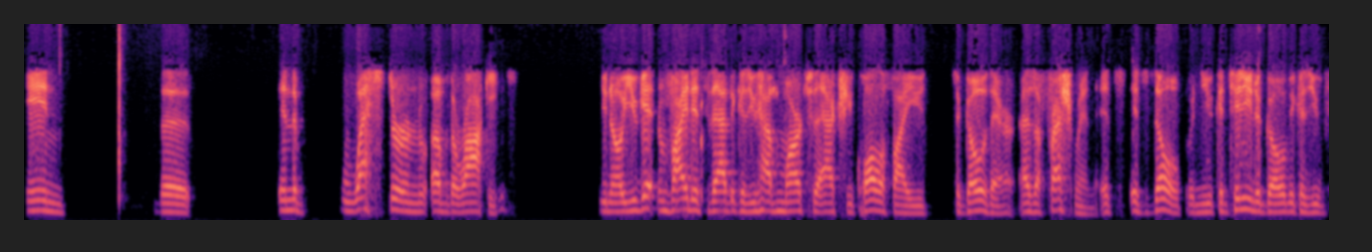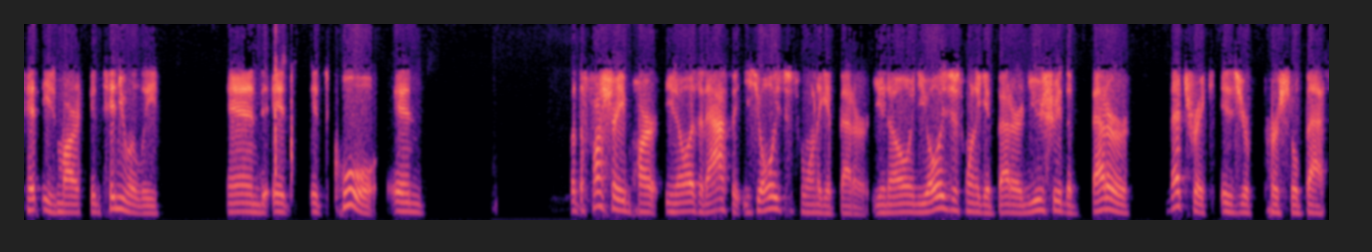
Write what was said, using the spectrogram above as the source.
in the in the western of the Rockies. You know, you get invited to that because you have marks that actually qualify you to go there as a freshman. It's it's dope, and you continue to go because you've hit these marks continually, and it it's cool. And but the frustrating part, you know, as an athlete, is you always just want to get better, you know, and you always just want to get better. And usually the better metric is your personal best.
